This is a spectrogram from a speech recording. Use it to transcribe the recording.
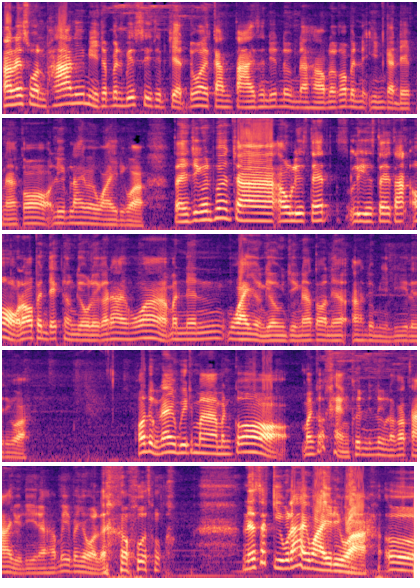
อ่าในส่วนพาร์นี่หมีจะเป็นวิส47 ด้วยกันตายสักนิดนึงนะครับ แล้วก็เป็นอินกับเด็กนะ ก็รีบไล่ไวๆดีกว่า แต่จริงๆเพื่อนๆจะเอารีสเตตรีสเตตัสออกแล้วเอาเป็นเด็กอย่างเดียวเลยก็ได้เพราะว่ามันเน้นไวอย่างเดียวจริงๆนะตอนนี้อะเดี๋ยวมีรีเลยดีกว่าเพราะถึงได้วิทมามันก็มันก็แข็งขึ้นนิดนึงแล้วก็ตายอยู่ดีนะครับไม่มีประโยชน์เลยพูดตรงๆ เน้นสกิลได้ไวดีกว่าเออ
